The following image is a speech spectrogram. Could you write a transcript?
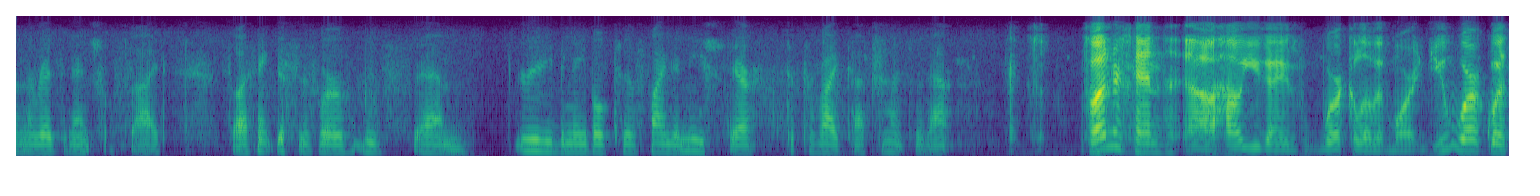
on the residential side. So I think this is where we've um, really been able to find a niche there to provide customers with that. So I understand uh, how you guys work a little bit more. Do you work with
